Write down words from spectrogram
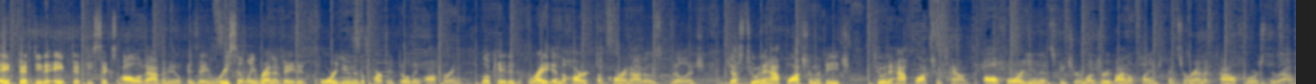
850 to 856 Olive Avenue is a recently renovated four unit apartment building offering located right in the heart of Coronado's village, just two and a half blocks from the beach two and a half blocks from town. All four units feature luxury vinyl plank and ceramic tile floors throughout.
